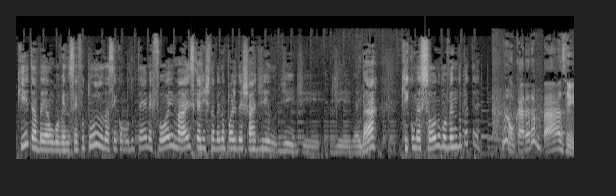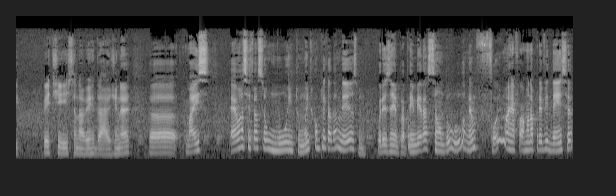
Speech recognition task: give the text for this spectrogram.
que também é um governo sem futuro, assim como o do Temer foi, mas que a gente também não pode deixar de, de, de, de lembrar que começou no governo do PT. Não, o cara era base petista, na verdade, né? Uh, mas é uma situação muito, muito complicada mesmo. Por exemplo, a primeira ação do Lula mesmo foi uma reforma na Previdência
